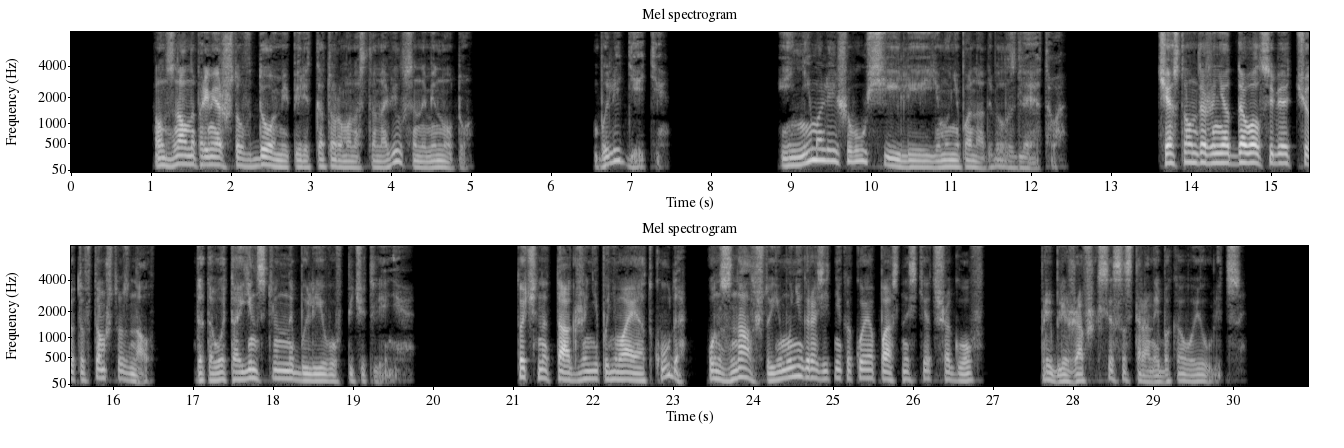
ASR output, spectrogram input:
Он знал, например, что в доме, перед которым он остановился на минуту, были дети. И ни малейшего усилия ему не понадобилось для этого. Часто он даже не отдавал себе отчета в том, что знал. До того таинственны были его впечатления. Точно так же, не понимая откуда, он знал, что ему не грозит никакой опасности от шагов, приближавшихся со стороны боковой улицы.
